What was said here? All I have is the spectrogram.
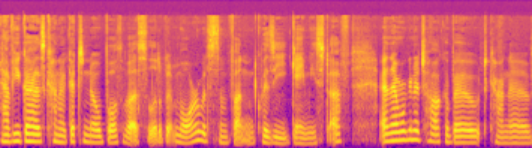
have you guys kind of get to know both of us a little bit more with some fun, quizzy, gamey stuff. And then we're going to talk about kind of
